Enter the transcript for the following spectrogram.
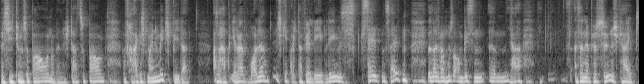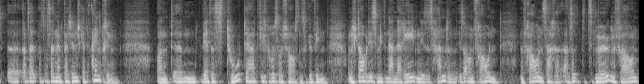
eine Siedlung zu bauen oder eine Stadt zu bauen, dann frage ich meine Mitspieler. Also habt ihr nicht Wolle? Ich gebe euch dafür Leben. Leben ist selten, selten. Das heißt, man muss auch ein bisschen, ähm, ja, seine Persönlichkeit, äh, also, also seine Persönlichkeit einbringen. Und ähm, wer das tut, der hat viel größere Chancen zu gewinnen. Und ich glaube, dieses Miteinander reden, dieses Handeln ist auch ein Frauen, eine Frauensache. Also das mögen Frauen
